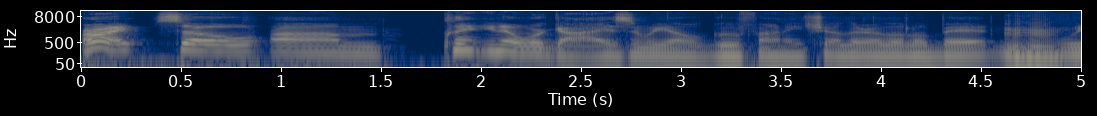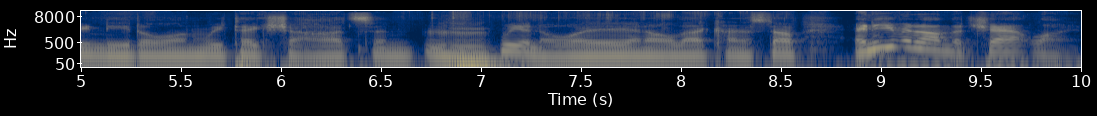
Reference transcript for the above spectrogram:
All right, so um, Clint, you know we're guys and we all goof on each other a little bit. Mhm. We needle and we take shots and Mm-hmm. we annoy and all that kind of stuff. And even on the chat line,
